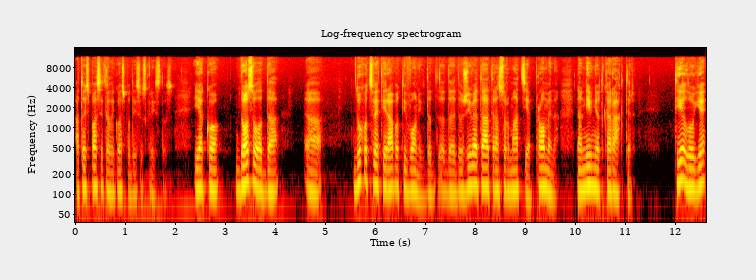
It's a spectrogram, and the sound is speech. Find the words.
А тој спасител е Господ Исус Христос. И ако дозволат да а, Духот Свети работи во нив, да, да, да доживеа таа трансформација, промена на нивниот карактер, тие луѓе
